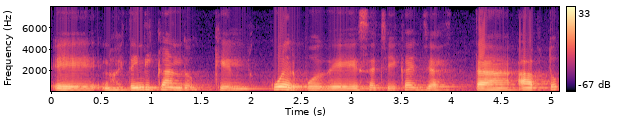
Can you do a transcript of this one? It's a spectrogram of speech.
eh, nos está indicando que el cuerpo de esa chica ya está apto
